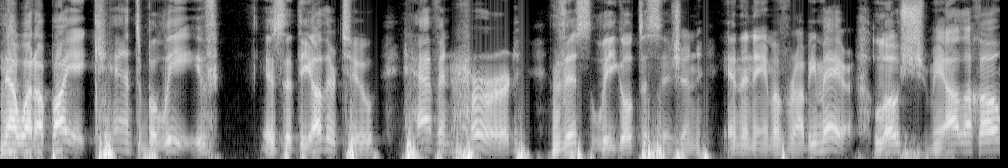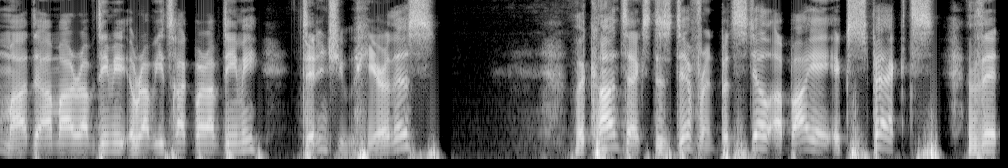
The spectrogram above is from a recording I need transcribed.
Now, what Abaye can't believe is that the other two haven't heard this legal decision in the name of Rabbi Meir. Lo shmi'alacho amar Rav Yitzchak bar Rav Dimi. Didn't you hear this? The context is different, but still Abaye expects that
